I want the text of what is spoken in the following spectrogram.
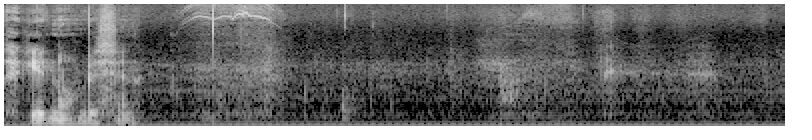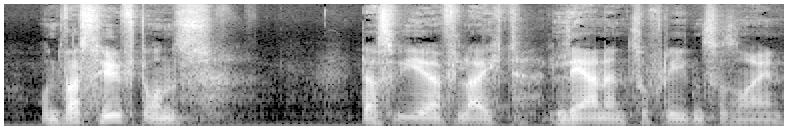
der geht noch ein bisschen. Und was hilft uns, dass wir vielleicht lernen, zufrieden zu sein.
